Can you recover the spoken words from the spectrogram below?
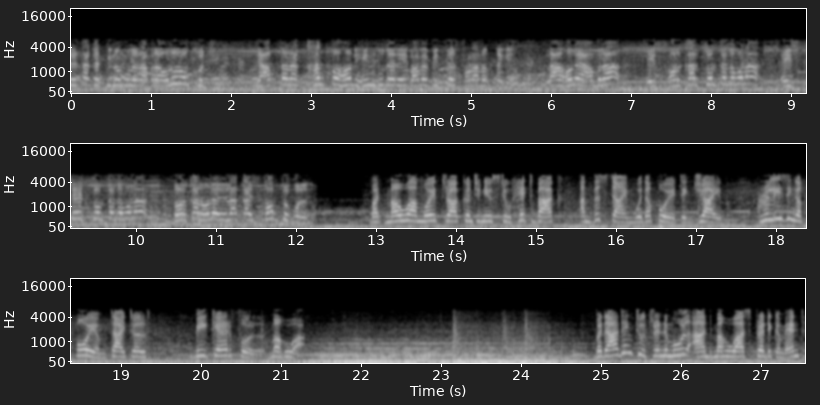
নেতাকে তৃণমূলের আমরা অনুরোধ করছি যে আপনারা ক্ষান্ত হন হিন্দুদের এইভাবে বিদ্বেষ ছড়ানোর থেকে না হলে আমরা এই সরকার চলতে দেবো না এই স্টেট চলতে দেবো না দরকার হলে এলাকায় স্তব্ধ করে দেবো But Mahua Moitra continues to hit back and this time with a poetic jibe, releasing a poem titled Be Careful, Mahua. But adding to Trinamool and Mahua's predicament,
